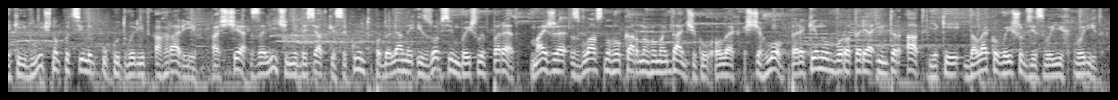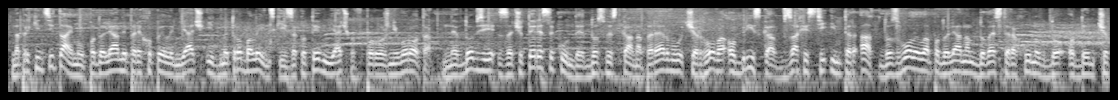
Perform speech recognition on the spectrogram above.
який влучно поцілив у кут воріт аграріїв. А ще за лічені десятки секунд подоляни і зовсім вийшли вперед. Майже з власного карного майданчику Олег Щеглов перекинув воротаря Інтерат, який далеко вийшов зі своїх воріт. Наприкінці тайму подоляни перехопили м'яч, і Дмитро Балинський закотив м'яч в порожні ворота. Невдовзі за 4 секунди до свистка на перерву чергова обрізка в захисті Інтерат дозволила подолянам довести рахунок до 1-4.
